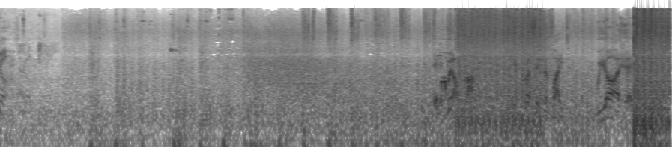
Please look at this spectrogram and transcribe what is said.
go. Well done. Impressing the fight. We are ahead.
